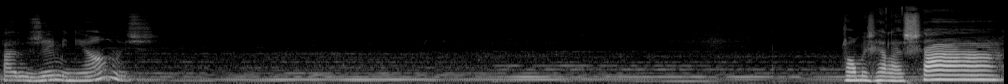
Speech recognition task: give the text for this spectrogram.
para os geminianos? Vamos relaxar,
